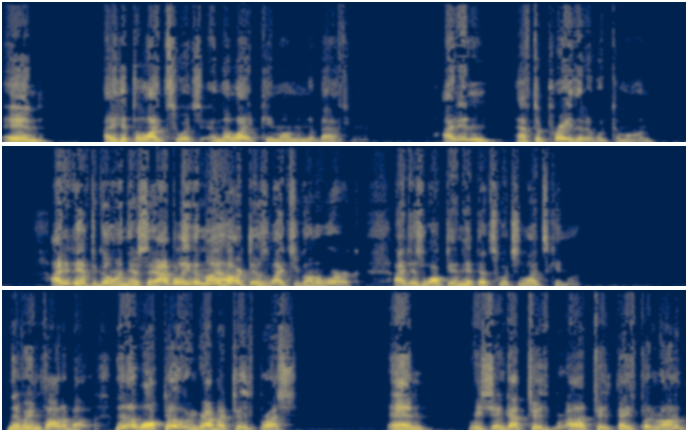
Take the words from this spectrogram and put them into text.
and I hit the light switch, and the light came on in the bathroom. I didn't have to pray that it would come on. I didn't have to go in there say, I believe in my heart those lights are going to work. I just walked in, hit that switch, and lights came on. Never even thought about it. Then I walked over and grabbed my toothbrush and reached in, got tooth uh, toothpaste, put it on him,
